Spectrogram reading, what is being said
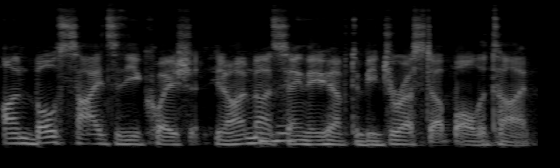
on both sides of the equation. You know, I'm not mm-hmm. saying that you have to be dressed up all the time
